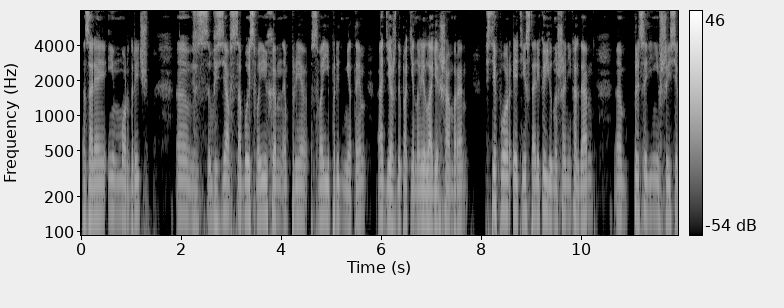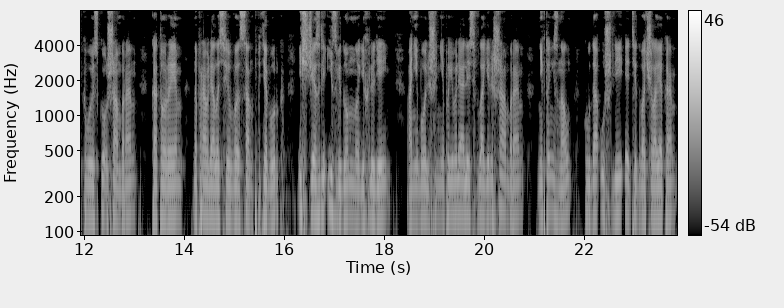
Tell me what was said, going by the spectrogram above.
Золя и Мордрич Э, взяв с собой своих, при, свои предметы, одежды, покинули лагерь Шамбара. С тех пор эти старик и юноша, никогда э, присоединившиеся к войску Шамбара, которое направлялось в Санкт-Петербург, исчезли из виду многих людей. Они больше не появлялись в лагере Шамбара. Никто не знал, куда ушли эти два человека.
